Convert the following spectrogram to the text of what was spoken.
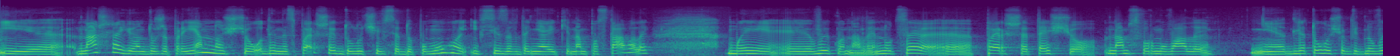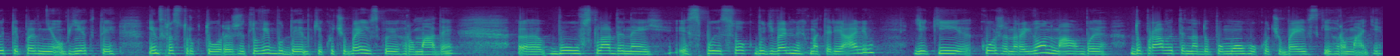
І наш район дуже приємно, що один із перших долучився допомогою, і всі завдання, які нам поставили, ми е, виконали. Ну, це перше те, що нам сформували для того, щоб відновити певні об'єкти інфраструктури, житлові будинки Кочубеївської громади, е, був складений список будівельних матеріалів, які кожен район мав би доправити на допомогу Кочубеївській громаді.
